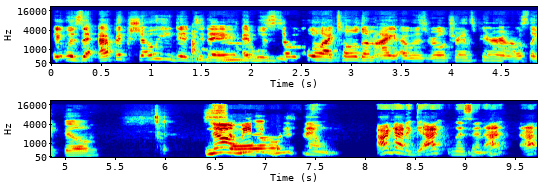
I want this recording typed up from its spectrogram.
It was an epic show he did today. Oh, it was so cool. I told him I, I was real transparent. I was like, Bill. No, so, me listen. I gotta get. I, listen, I, I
